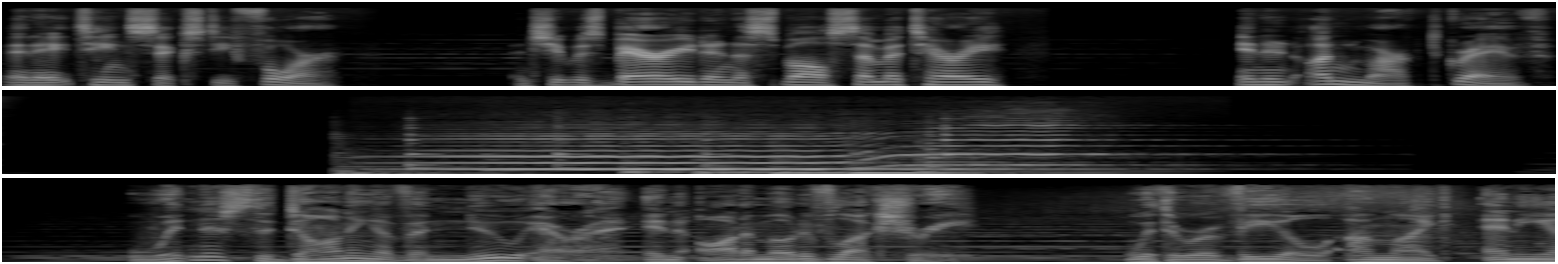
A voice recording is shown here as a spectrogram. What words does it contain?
in 1864, and she was buried in a small cemetery in an unmarked grave. Witness the dawning of a new era in automotive luxury with a reveal unlike any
